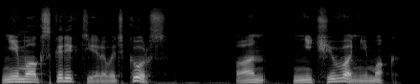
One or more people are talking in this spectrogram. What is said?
не мог скорректировать курс. Он ничего не мог.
